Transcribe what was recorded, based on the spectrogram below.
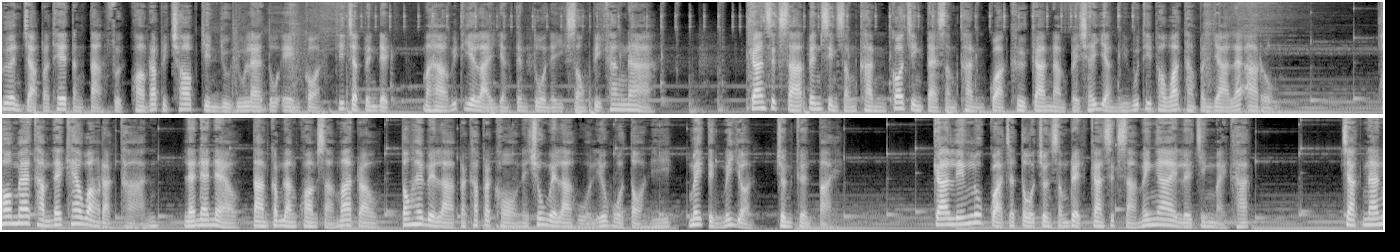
พื่อนๆ จากประเทศต่างๆ ฝึกความรับผิดชอบกินอยู่ดูแลตัวเองก่อน ที่จะเป็นเด็กมหาวิทยาลัยอย่างเต็มตัวในอีก 2 ปีข้างหน้า การศึกษาเป็นสิ่งสำคัญก็จริงแต่สำคัญกว่าคือการนำไปใช้อย่างมีวุฒิภาวะทางปัญญาและอารมณ์ พ่อแม่ทำได้แค่วางหลักฐาน และแนะแนวตามกำลังความสามารถเราต้องให้เวลาประคับประคองในช่วงเวลาหัวเลี้ยวหัวต่อนนี้ ไม่ตึงไม่หย่อนจนเกินไป การเลี้ยงลูกกว่าจะโตจนสำเร็จการศึกษาไม่ง่ายเลยจริงไหมครับจากนั้น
